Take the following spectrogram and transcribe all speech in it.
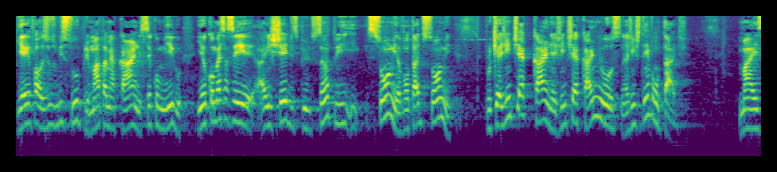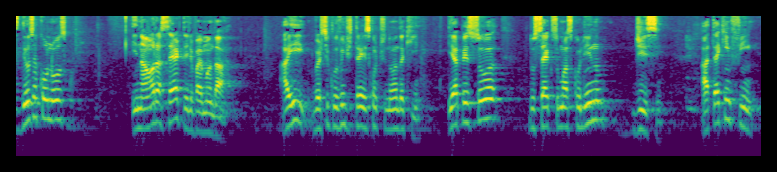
e aí eu falo, Jesus me supre, mata a minha carne, ser comigo, e eu começo a, ser, a encher de Espírito Santo e, e some, a vontade some, porque a gente é carne, a gente é carne e osso, né? a gente tem vontade, mas Deus é conosco, e na hora certa Ele vai mandar. Aí, versículo 23, continuando aqui, e a pessoa do sexo masculino disse, até que enfim,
